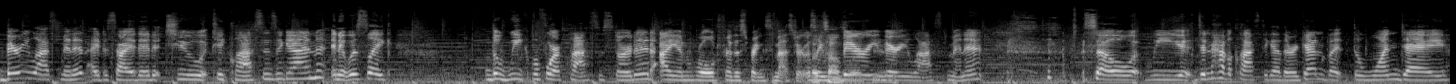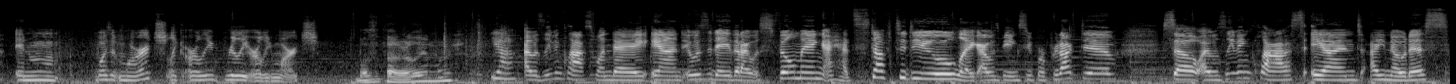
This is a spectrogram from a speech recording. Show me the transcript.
very last minute, I decided to take classes again. And it was like the week before classes started, I enrolled for the spring semester. It was That like sounds like very, very last minute. so we didn't have a class together again, but the one day in, was it March? Like early, really early March. Was it that early in March? Yeah. I was leaving class one day and it was the day that I was filming. I had stuff to do, like I was being super productive. So I was leaving class and I noticed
